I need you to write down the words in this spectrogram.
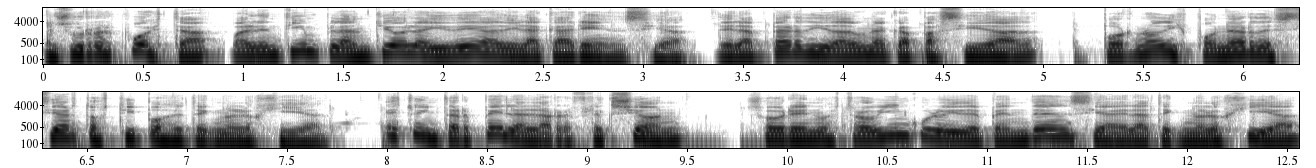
En su respuesta, Valentín planteó la idea de la carencia, de la pérdida de una capacidad por no disponer de ciertos tipos de tecnología. Esto interpela la reflexión sobre nuestro vínculo y dependencia de la tecnología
